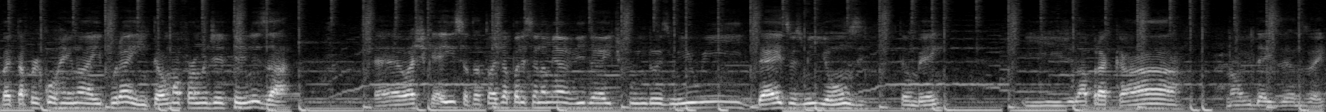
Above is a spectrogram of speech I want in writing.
vai tá percorrendo aí por aí. Então é uma forma de eternizar. É, eu acho que é isso. A tatuagem apareceu na minha vida aí tipo em 2010, 2011 também. E de lá pra cá, 9, 10 anos aí.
